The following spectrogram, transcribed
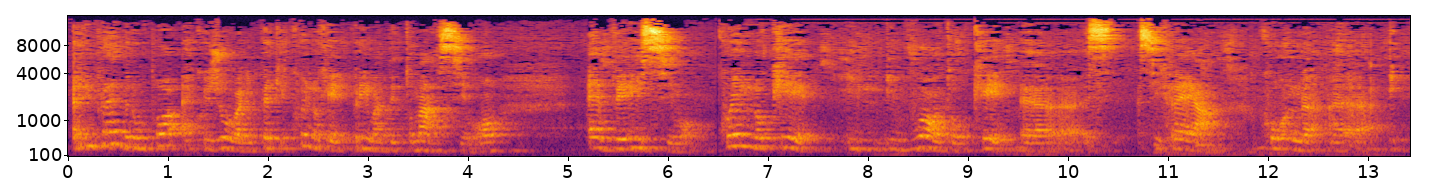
riprendere un po' ecco, i giovani, perché quello che prima ha detto Massimo è verissimo, quello che il, il vuoto che eh, si crea con eh,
